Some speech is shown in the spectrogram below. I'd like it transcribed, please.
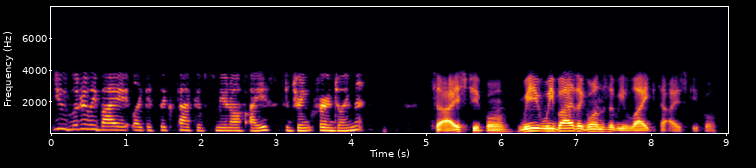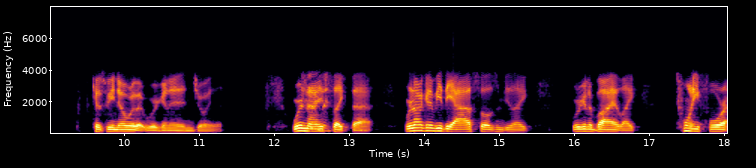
You literally buy like a six pack of Smirnoff Ice to drink for enjoyment. To ice people. We we buy the ones that we like to ice people because we know that we're gonna enjoy it. We're nice like that. We're not gonna be the assholes and be like, we're gonna buy like twenty four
